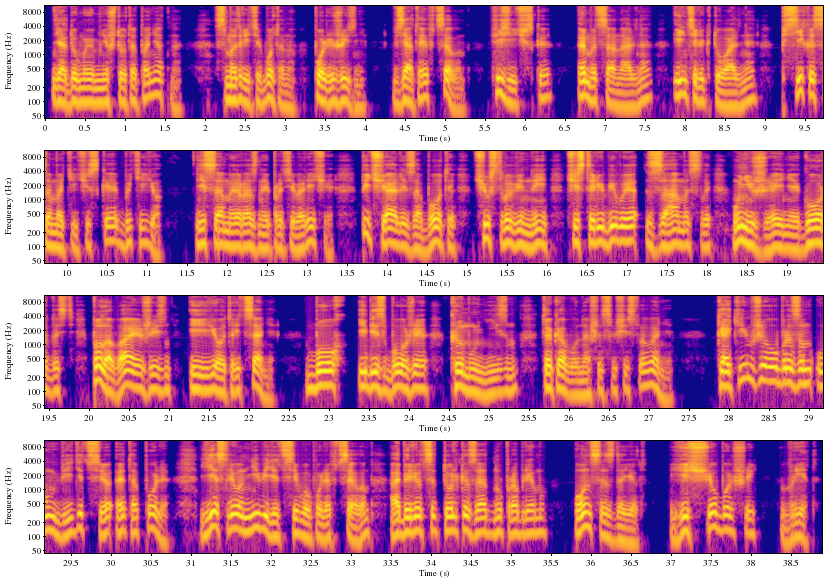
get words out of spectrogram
Я думаю, мне что-то понятно. Смотрите, вот оно, поле жизни, взятое в целом, физическое, эмоциональное, интеллектуальное, психосоматическое бытие и самые разные противоречия, печали, заботы, чувство вины, чистолюбивые замыслы, унижение, гордость, половая жизнь и ее отрицание, Бог и безбожие, коммунизм – таково наше существование. Каким же образом ум видит все это поле? Если он не видит всего поля в целом, а берется только за одну проблему, он создает еще больший вред.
